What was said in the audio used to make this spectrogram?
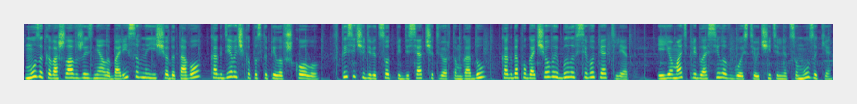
Музыка вошла в жизнь Аллы Борисовны еще до того, как девочка поступила в школу, в 1954 году, когда Пугачевой было всего пять лет. Ее мать пригласила в гости учительницу музыки,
